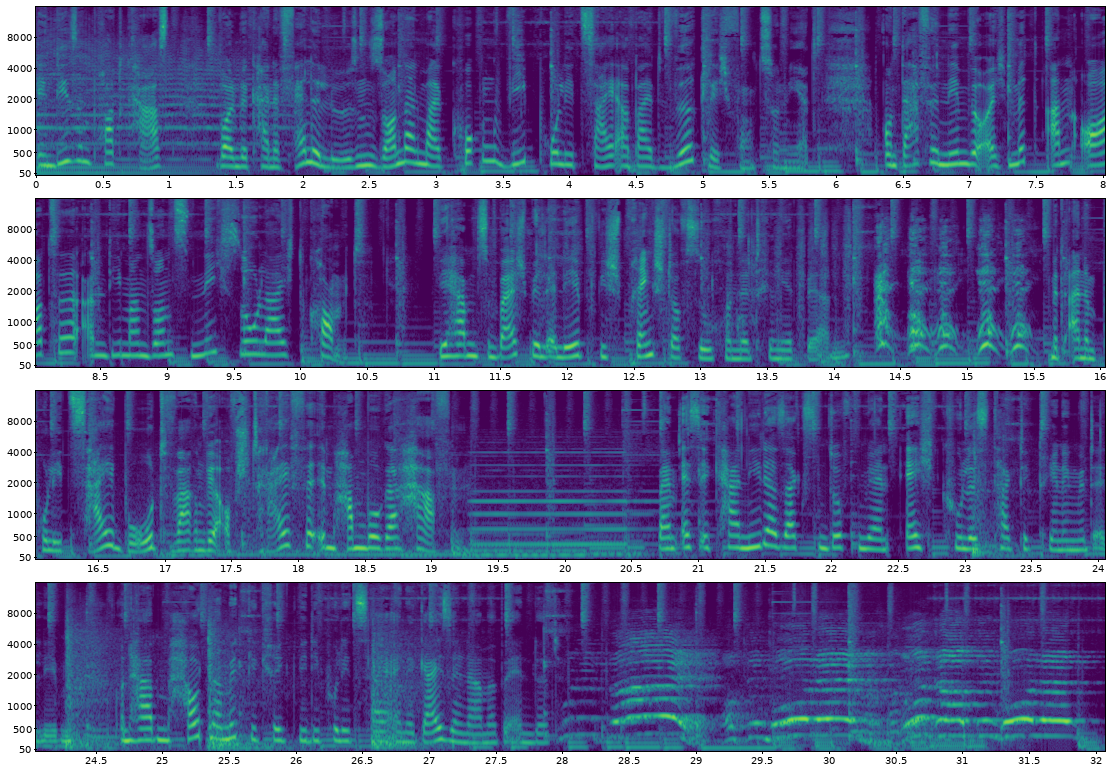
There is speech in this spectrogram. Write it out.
In diesem Podcast wollen wir keine Fälle lösen, sondern mal gucken, wie Polizeiarbeit wirklich funktioniert. Und dafür nehmen wir euch mit an Orte, an die man sonst nicht so leicht kommt. Wir haben zum Beispiel erlebt, wie Sprengstoffsuchhunde trainiert werden. Mit einem Polizeiboot waren wir auf Streife im Hamburger Hafen. Beim SEK Niedersachsen durften wir ein echt cooles Taktiktraining miterleben und haben hautnah mitgekriegt, wie die Polizei eine Geiselnahme beendet.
